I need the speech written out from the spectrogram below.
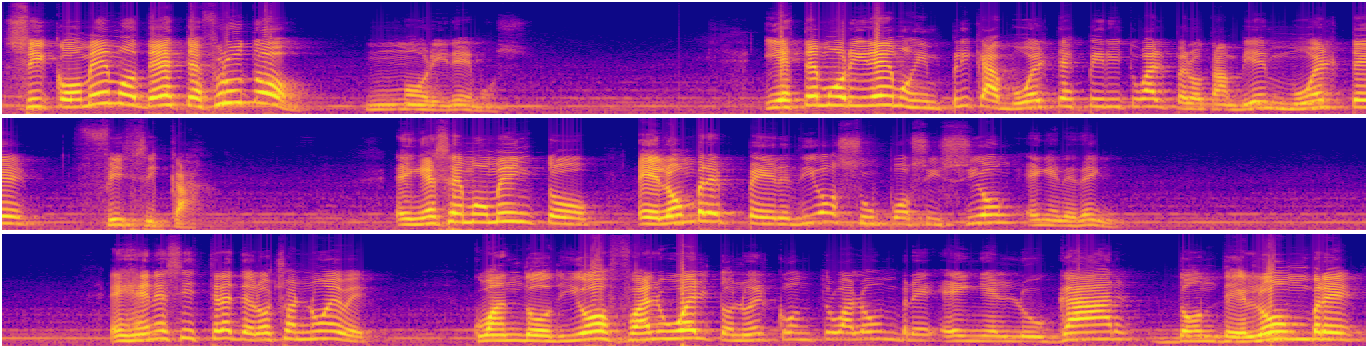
si comemos de este fruto, moriremos. Y este moriremos implica muerte espiritual, pero también muerte física. En ese momento, el hombre perdió su posición en el Edén. En Génesis 3, del 8 al 9, cuando Dios fue al huerto, no encontró al hombre en el lugar donde el hombre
